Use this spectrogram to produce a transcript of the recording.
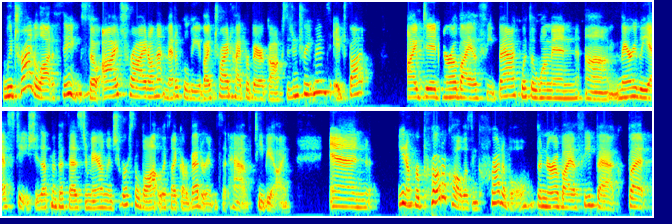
We tried a lot of things. So I tried on that medical leave. I tried hyperbaric oxygen treatments, HBOT. I did neurobiofeedback with a woman, um, Mary Lee Esty. She's up in Bethesda, Maryland. She works a lot with like our veterans that have TBI. And, you know, her protocol was incredible, the neurobiofeedback. But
